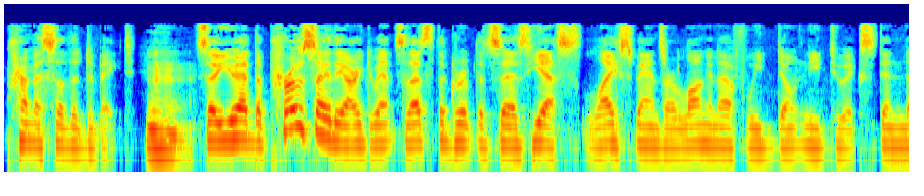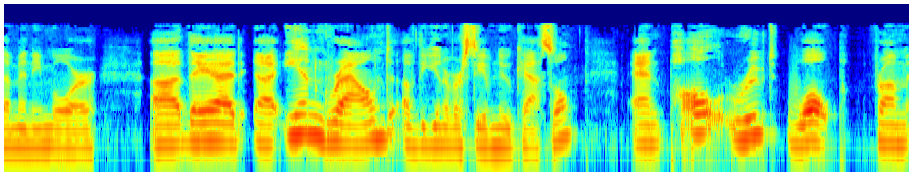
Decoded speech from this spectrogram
premise of the debate. Mm-hmm. So you had the pro side of the argument. So that's the group that says, yes, lifespans are long enough. We don't need to extend them anymore. Uh, they had uh, Ian Ground of the University of Newcastle and Paul Root Wolpe from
